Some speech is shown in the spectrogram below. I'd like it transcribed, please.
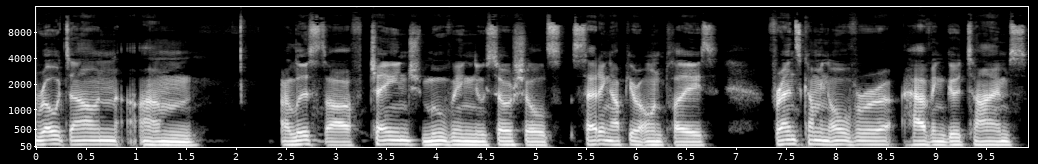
wrote down, um, a list of change, moving, new socials, setting up your own place, friends coming over, having good times,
